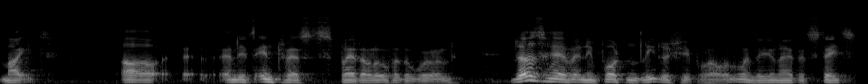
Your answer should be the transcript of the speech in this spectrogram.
might uh, and its interests spread all over the world, does have an important leadership role when the United States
